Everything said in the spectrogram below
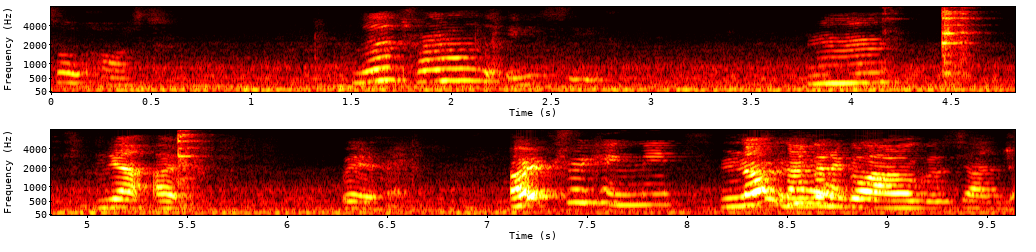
So hot. Then turn on the AC. Mm. Yeah, I. Wait a minute. Are you tricking me? No, I'm not gonna go out of this challenge.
